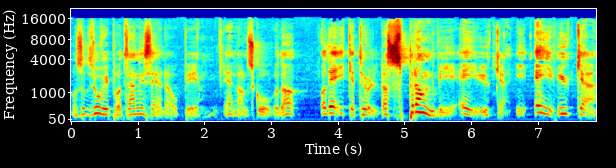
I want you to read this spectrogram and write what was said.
Og så dro vi på treningsleir opp i en eller annen skog. Og, da, og det er ikke tull. Da sprang vi ei uke. I ei uke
